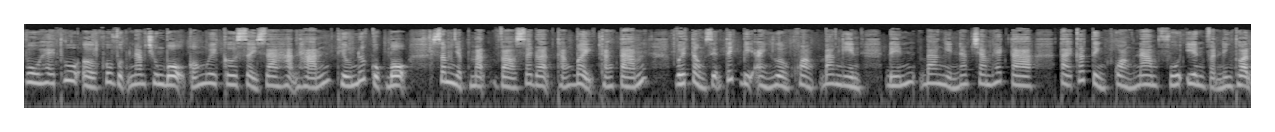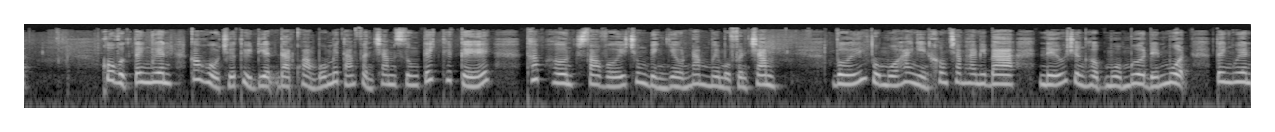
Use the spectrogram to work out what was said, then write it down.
vụ hè thu ở khu vực Nam Trung Bộ có nguy cơ xảy ra hạn hán, thiếu nước cục bộ, xâm nhập mặn vào giai đoạn tháng 7, tháng 8, với tổng diện tích bị ảnh hưởng khoảng 3.000 đến 3.500 ha tại các tỉnh Quảng Nam, Phú Yên và Ninh Thuận. Khu vực Tây Nguyên, các hồ chứa thủy điện đạt khoảng 48% dung tích thiết kế, thấp hơn so với trung bình nhiều năm 11%. Với vụ mùa 2023, nếu trường hợp mùa mưa đến muộn, Tây Nguyên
